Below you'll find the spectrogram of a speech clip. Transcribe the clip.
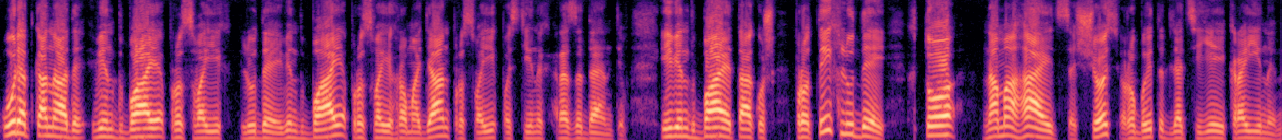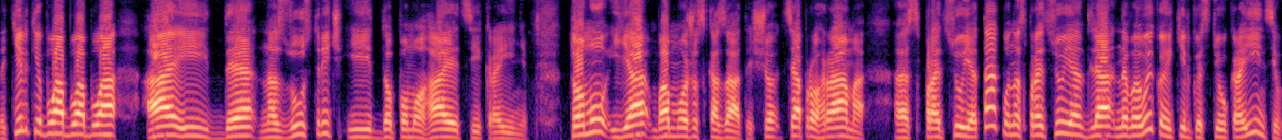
уряд Канади він дбає про своїх людей, він дбає про своїх громадян, про своїх постійних резидентів. І він дбає також про тих людей, хто намагається щось робити для цієї країни. Не тільки бла-бла-бла, а й йде на зустріч і допомагає цій країні. Тому я вам можу сказати, що ця програма е, спрацює так, вона спрацює для невеликої кількості українців.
